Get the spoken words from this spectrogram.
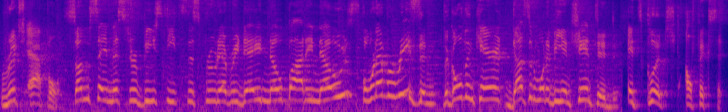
rich apple. Some say Mr. Beast eats this fruit every day. Nobody knows. For whatever reason, the golden carrot doesn't want to be enchanted. It's glitched. I'll fix it.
